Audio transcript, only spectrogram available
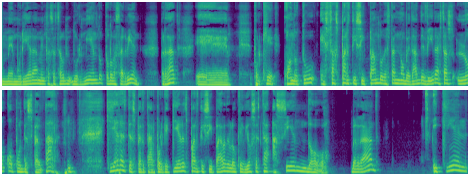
me, muriera mientras estaba durmiendo, todo va a estar bien, ¿verdad? Eh, porque cuando tú estás participando de esta novedad de vida, estás loco por despertar. quieres despertar porque quieres participar de lo que Dios está haciendo, ¿verdad? ¿Y quién?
